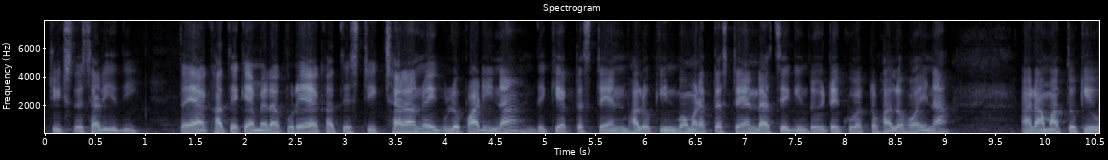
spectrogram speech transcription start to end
স্টিক্সটা ছাড়িয়ে দিই। তাই এক হাতে ক্যামেরা করে, এক হাতে স্টিক ছাড়ানো, এগুলো পারি না। দেখি একটা স্ট্যান্ড ভালো কিনবো। আমার একটা স্ট্যান্ড আছে, কিন্তু ওইটাই খুব একটা ভালো হয় না। আর আমার তো কেউ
